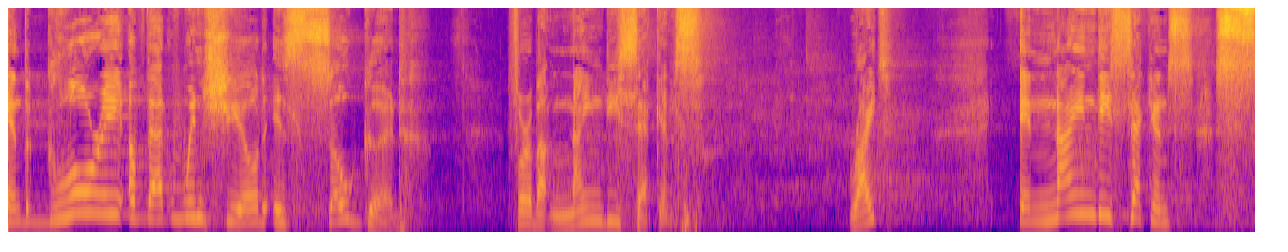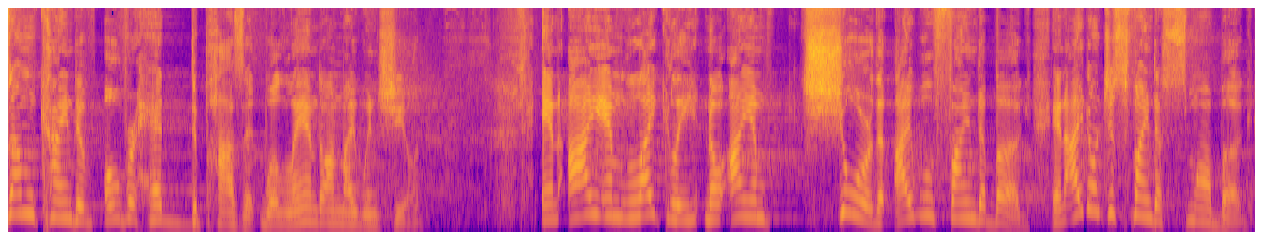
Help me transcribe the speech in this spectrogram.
And the glory of that windshield is so good for about 90 seconds. Right? In 90 seconds, some kind of overhead deposit will land on my windshield. And I am likely, no, I am sure that I will find a bug. And I don't just find a small bug,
